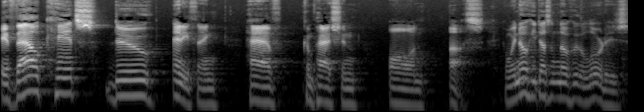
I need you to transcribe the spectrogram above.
If thou canst do anything, have compassion on us. And we know he doesn't know who the Lord is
